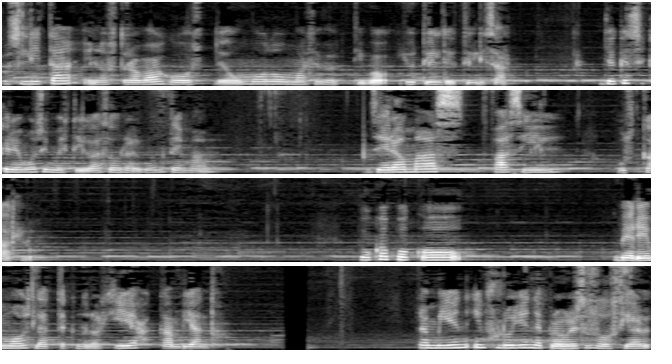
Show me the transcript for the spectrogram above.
facilita en los trabajos de un modo más efectivo y útil de utilizar, ya que si queremos investigar sobre algún tema, será más fácil buscarlo. Poco a poco veremos la tecnología cambiando. También influye en el progreso social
